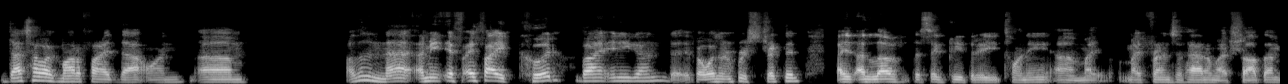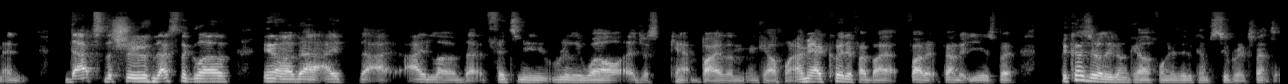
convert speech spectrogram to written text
that's how I've modified that one. Um, other than that, I mean, if if I could buy any gun, if I wasn't restricted, I, I love the Sig P320. Um, my my friends have had them. I've shot them, and that's the shoe, that's the glove, you know that I that I love that fits me really well. I just can't buy them in California. I mean, I could if I buy it, found it, found it used, but because they're illegal in California, they become super expensive.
